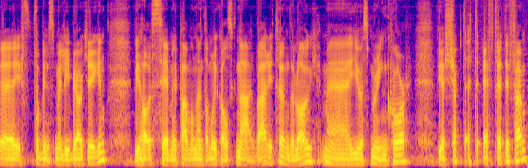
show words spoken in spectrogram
eh, i forbindelse med Libya-krigen. Vi har semipermanent amerikansk nærvær i Trøndelag med US Marine Corps. Vi har kjøpt et F-35.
